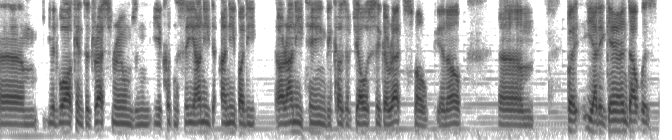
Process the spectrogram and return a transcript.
Um, you'd walk into dressing rooms and you couldn't see any anybody or anything because of Joe's cigarette smoke, you know. Um, but yet again, that was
